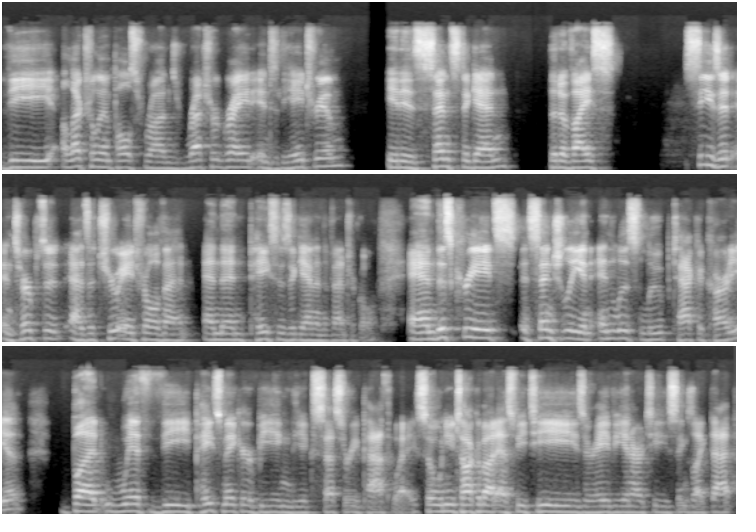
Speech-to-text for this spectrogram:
the electrical impulse runs retrograde into the atrium. It is sensed again. The device sees it, interprets it as a true atrial event, and then paces again in the ventricle. And this creates essentially an endless loop tachycardia, but with the pacemaker being the accessory pathway. So when you talk about SVTs or AVNRTs, things like that,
